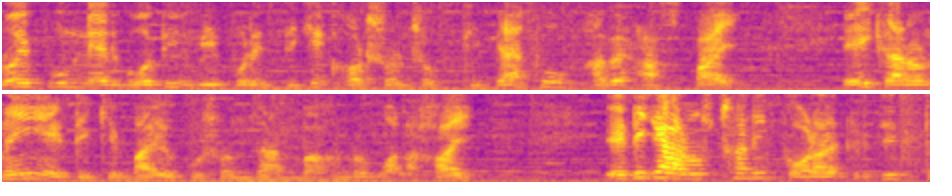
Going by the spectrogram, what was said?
নৈপুণ্যের গতির বিপরীত দিকে ঘর্ষণ শক্তি ব্যাপকভাবে হ্রাস পায়। এই কারণেই এটিকে বায়ুকুশন যানবাহনও বলা হয়। এটিকে আনুষ্ঠানিক করার কৃতিত্ব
